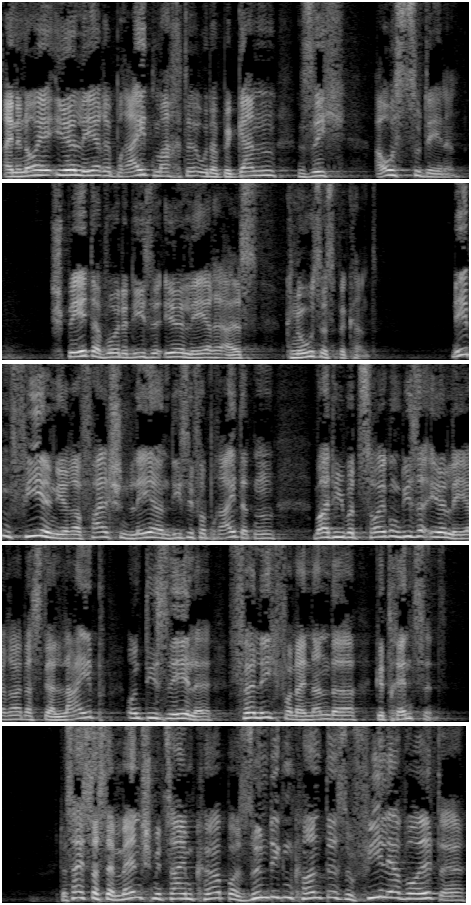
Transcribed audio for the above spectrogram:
eine neue Irrlehre breit machte oder begann, sich auszudehnen. Später wurde diese Irrlehre als Gnosis bekannt. Neben vielen ihrer falschen Lehren, die sie verbreiteten, war die Überzeugung dieser Irrlehrer, dass der Leib und die Seele völlig voneinander getrennt sind. Das heißt, dass der Mensch mit seinem Körper sündigen konnte, so viel er wollte.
